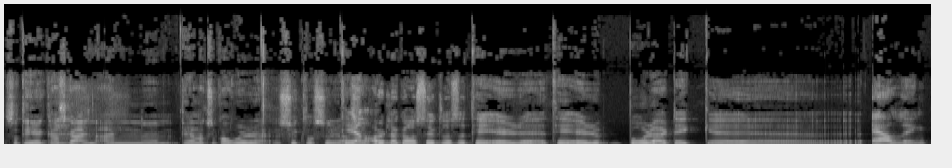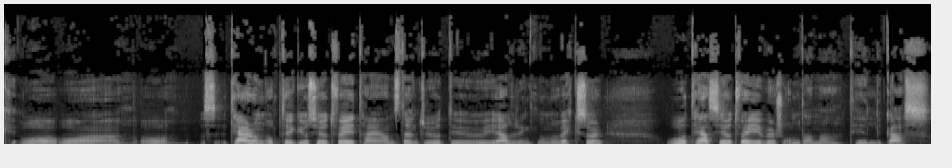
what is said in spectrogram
så det är ganska en en det är också goda cykluser alltså. Det är en ordla goda cyklus och det är det är borar dig eh Erling och och och Taron upptäcker ju CO2 tar han ständer ut i, i Erling någon och växer. Och det CO2 görs omdanna till gas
